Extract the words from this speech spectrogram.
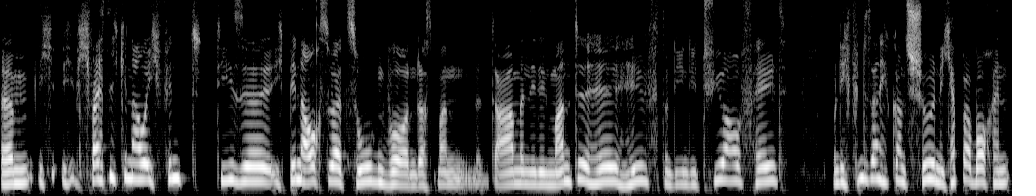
Ähm, ich, ich, ich weiß nicht genau, ich finde diese, ich bin auch so erzogen worden, dass man Damen in den Mantel hil- hilft und ihnen die Tür aufhält. Und ich finde es eigentlich ganz schön. Ich habe aber auch einen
